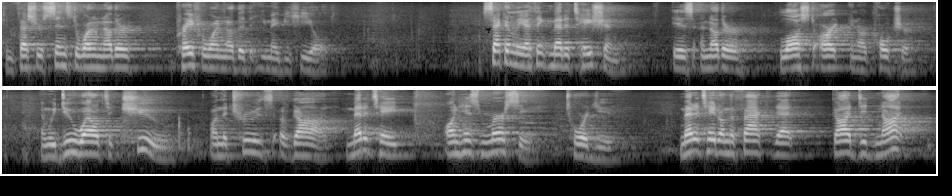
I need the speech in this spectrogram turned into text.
Confess your sins to one another, pray for one another that you may be healed. Secondly, I think meditation is another lost art in our culture. And we do well to chew on the truths of God. Meditate on His mercy toward you. Meditate on the fact that God did not,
